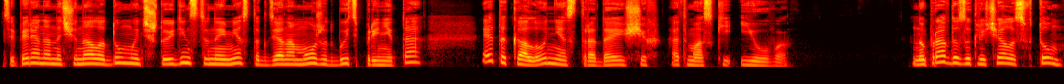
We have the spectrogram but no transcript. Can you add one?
Теперь она начинала думать, что единственное место, где она может быть принята, это колония страдающих от маски Иова. Но правда заключалась в том,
